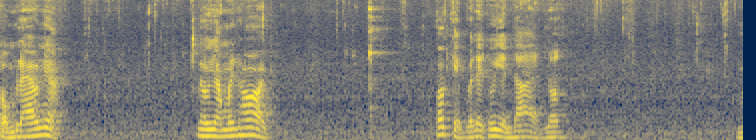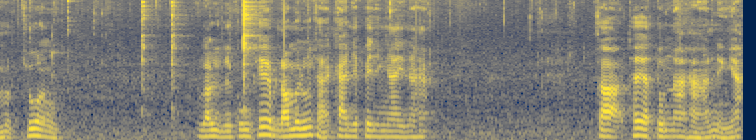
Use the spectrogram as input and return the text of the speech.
สมแล้วเนี่ย เรายังไม่ทอด ก็เก็บไว้ในตู้เย็นได้เนาะสำหรับช่วง เราอยู่ในกรุงเทพเราไม่รู้สถานการณ์จะเป็นยังไงนะฮะ ก็ถ้าจะตุนอาหารอย่างเงี้ย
